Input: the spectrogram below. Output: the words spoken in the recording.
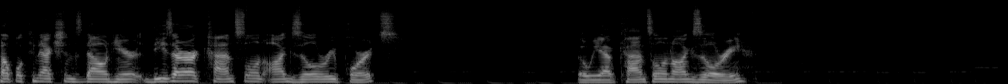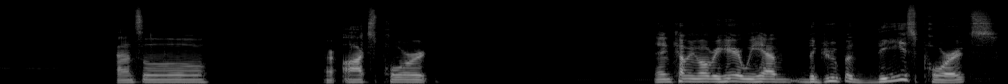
couple connections down here. These are our console and auxiliary ports. So we have console and auxiliary. Console, our aux port. Then coming over here, we have the group of these ports.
